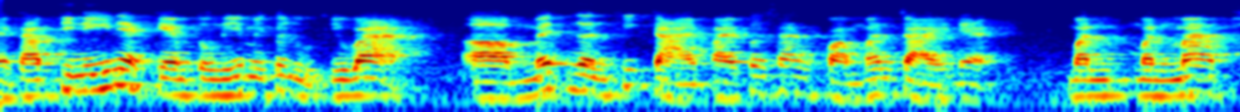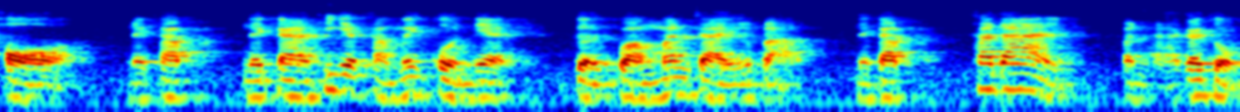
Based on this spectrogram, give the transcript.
นะครับทีนี้เนี่ยเกมตรงนี้มันก็อยู่ที่ว่าเอ่อเม็ดเงินที่จ่ายไปเพื่อสร้างความมั่นใจเนี่ยมันมันมากพอนะครับในการที่จะทำให้คนเนี่ยเกิดความมั่นใจหรือเปล่านะครับ ถ้าได้ปัญหาก็จบ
